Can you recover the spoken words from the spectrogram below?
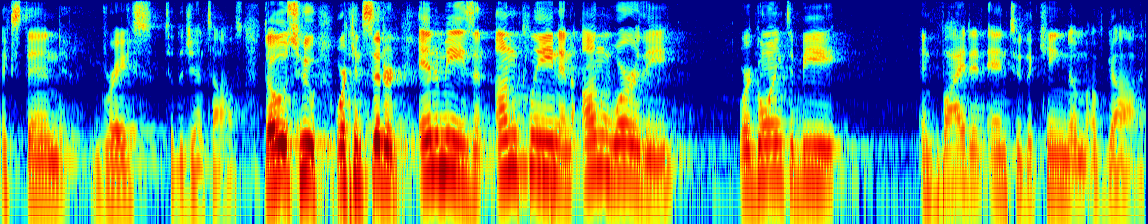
extend grace to the Gentiles. Those who were considered enemies and unclean and unworthy were going to be invited into the kingdom of God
